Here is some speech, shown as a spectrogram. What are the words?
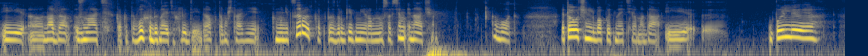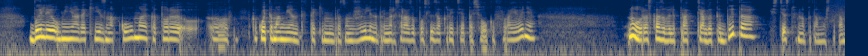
и э, надо знать, как это, выходы на этих людей, да, потому что они коммуницируют как-то с другим миром, но совсем иначе. Вот. Это очень любопытная тема, да. И э, были, были у меня такие знакомые, которые э, в какой-то момент таким образом жили, например, сразу после закрытия поселков в районе. Ну, рассказывали про тяготы быта, естественно, потому что там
